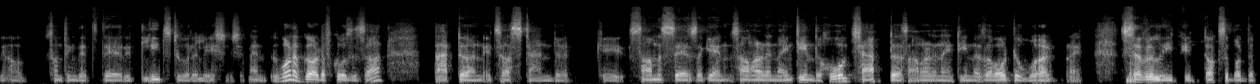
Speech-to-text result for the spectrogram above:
you know something that's there it leads to a relationship. And the word of god of course is our pattern it's our standard okay? Psalmist says again psalm 119 the whole chapter psalm 119 is about the word right? Several it, it talks about the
